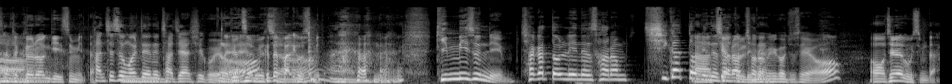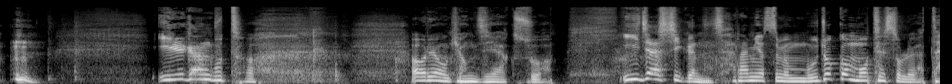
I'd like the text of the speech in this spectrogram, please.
살짝 그런 게 있습니다. 단체성 할 때는 자제하시고요. 네. 그쵸, 그때 그쵸. 빨리 걷습니다. 네. 김미수님, 차가 떨리는 사람, 치가 떨리는 아, 치가 사람처럼 떨리는. 읽어주세요. 어, 제가 해보겠습니다. 1강부터 어려운 경제학 수업. 이 자식은 사람이었으면 무조건 모태솔로였다.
